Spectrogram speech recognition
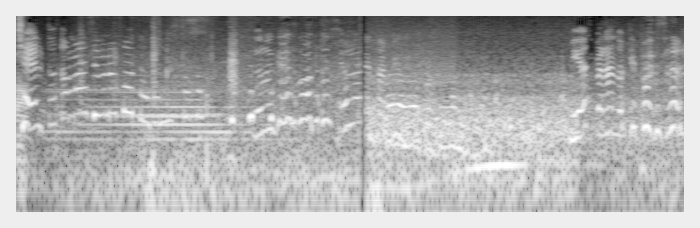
Chel, ¿tú tomaste una foto? ¿Tú no quieres fotos? Yo la... Yo esperando que pasara.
